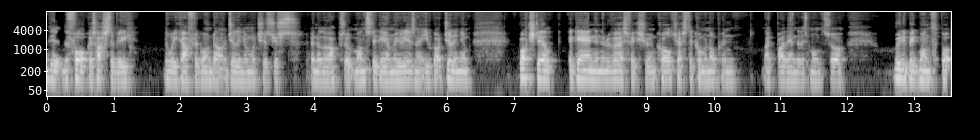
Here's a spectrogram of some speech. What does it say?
the the focus has to be the week after going down to Gillingham, which is just another absolute monster game, really, isn't it? You've got Gillingham, Rochdale again in the reverse fixture, and Colchester coming up in like by the end of this month. So really big month, but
